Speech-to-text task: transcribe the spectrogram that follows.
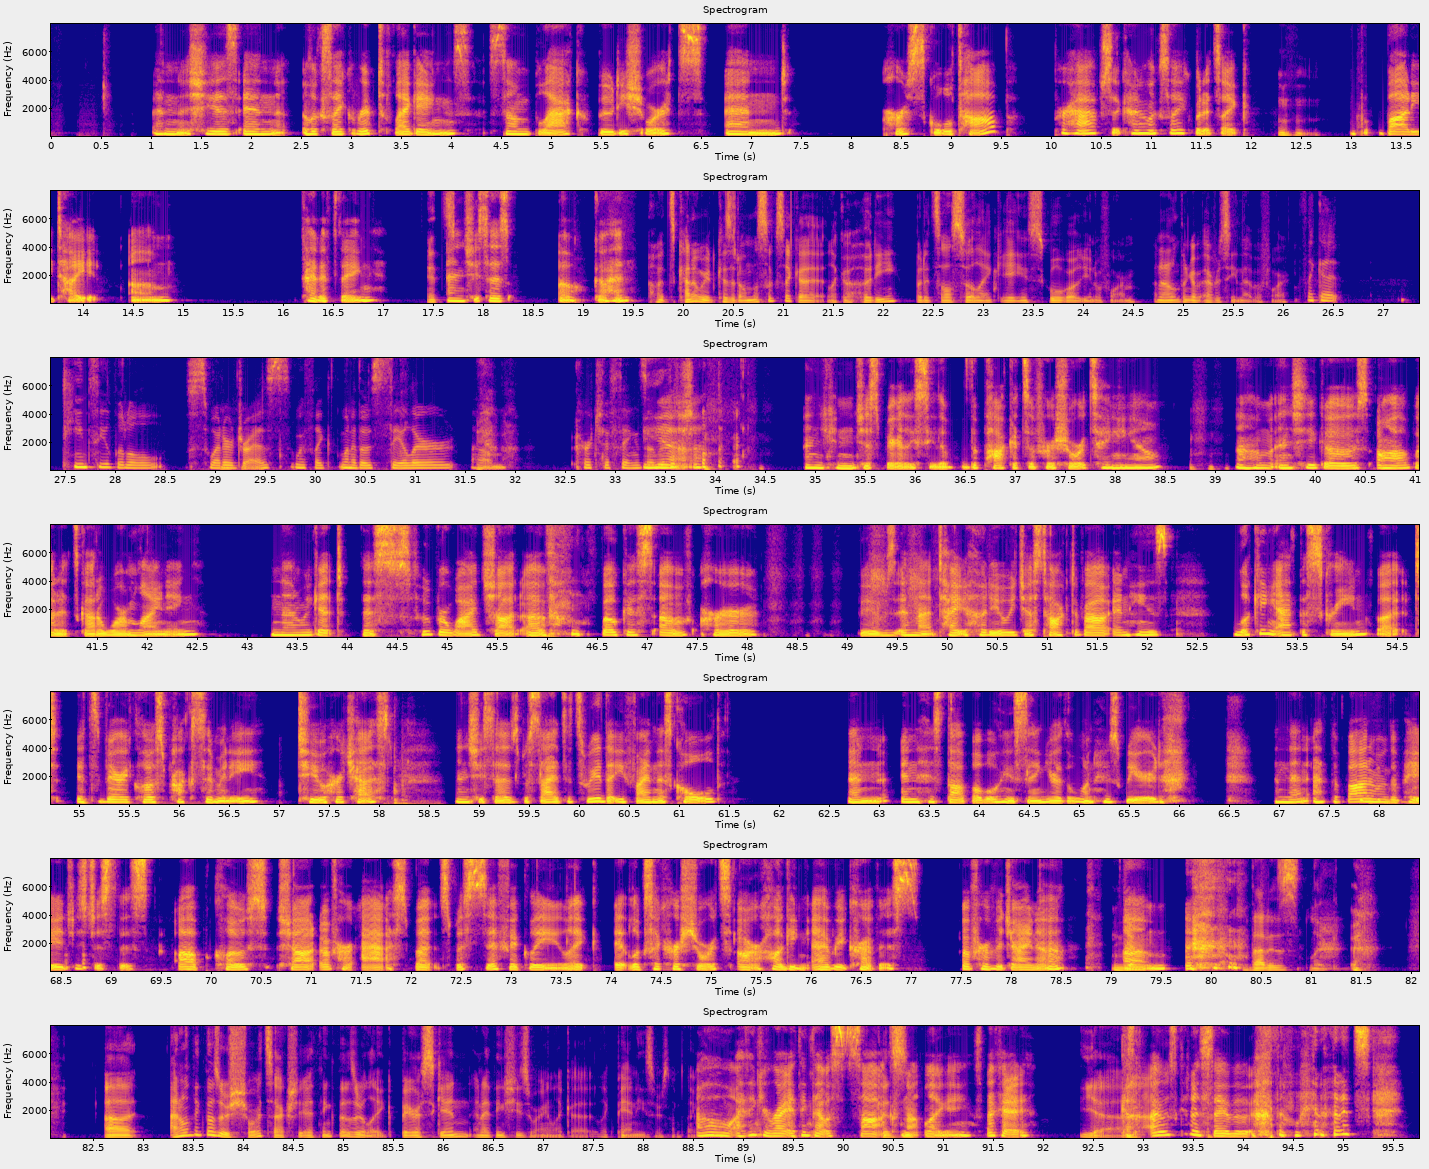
And she is in, it looks like ripped leggings, some black booty shorts, and her school top, perhaps it kind of looks like, but it's like hmm b- body tight um kind of thing. It's and she says oh go ahead. Oh, it's kind of weird because it almost looks like a like a hoodie, but it's also like a schoolgirl uniform, and I don't think I've ever seen that before. It's like a teensy little sweater Mhm. dress with like one of those sailor um, kerchief things over Yeah. the shoulder. and you can just barely see the the pockets of her shorts hanging out um and she goes ah but it's got a warm lining and then we get this super wide shot of focus of her boobs in that tight hoodie we just talked about and he's looking at the screen but it's very close proximity to her chest and she says besides it's weird that you find this cold. And in his thought bubble he's saying you're the one who's weird. And then at the bottom of the page is just this up close shot of her ass, but specifically, like, it looks like her shorts are hugging every crevice of her vagina. Yeah, Um, that is like, uh, I don't think those are shorts. Actually, I think those are like bare skin, and I think she's wearing like a like panties or something. oh, I think you're right. I think that was socks, not leggings. Okay. Yeah. I was gonna say the the way that it's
